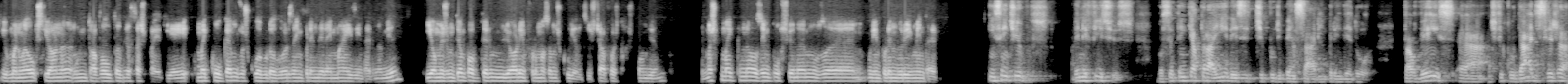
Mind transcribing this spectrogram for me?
E o Manuel questiona muito à volta desse aspecto, e é como é que colocamos os colaboradores a empreenderem mais internamente e ao mesmo tempo obter melhor informação dos clientes. Isto já foste respondendo. Mas como é que nós impulsionamos uh, o empreendedorismo interno? Incentivos, benefícios. Você tem que atrair esse tipo de pensar empreendedor. Talvez a dificuldade seja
